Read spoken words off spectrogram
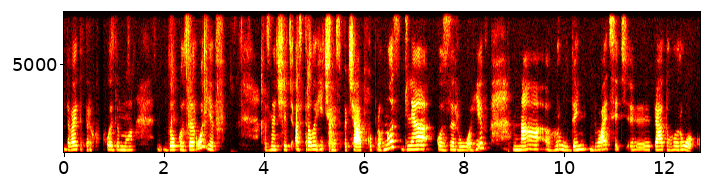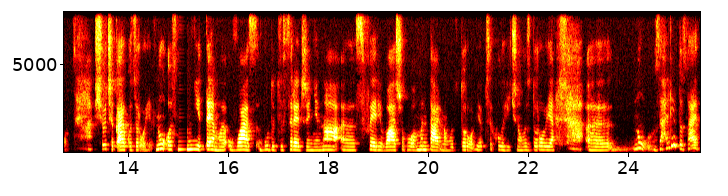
давайте переходимо до козерогів. Значить, астрологічний спочатку прогноз для козерогів на грудень 25-го року. Що чекає козерогів? Ну, основні теми у вас будуть зосереджені на е, сфері вашого ментального здоров'я, психологічного здоров'я. Е, ну, взагалі, то знаєте,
